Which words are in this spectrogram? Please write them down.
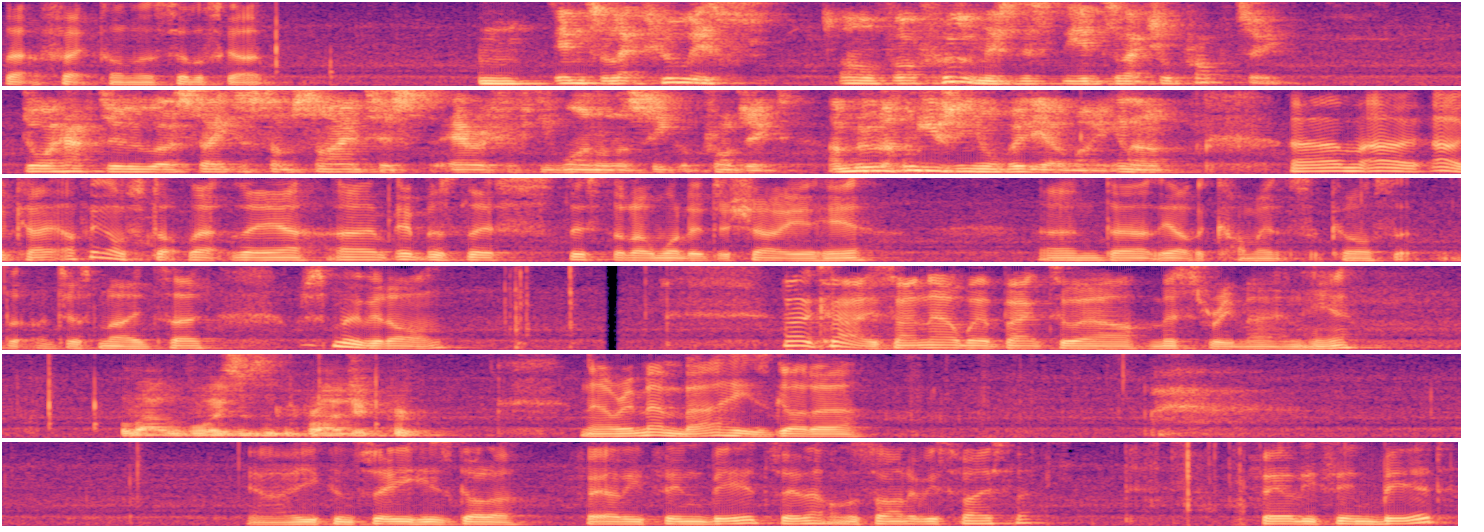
that effect on an oscilloscope. Intellect? Who is of, of whom is this the intellectual property? Do I have to uh, say to some scientist, Area 51 on a secret project, I'm, I'm using your video, mate, you know? Um, oh, okay, I think I'll stop that there. Um, it was this this that I wanted to show you here, and uh, the other comments, of course, that, that I just made. So I'll just move it on. Okay, so now we're back to our mystery man here. Allow the voices of the project per- Now remember, he's got a. You know, you can see he's got a fairly thin beard. See that on the side of his face there? Fairly thin beard.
